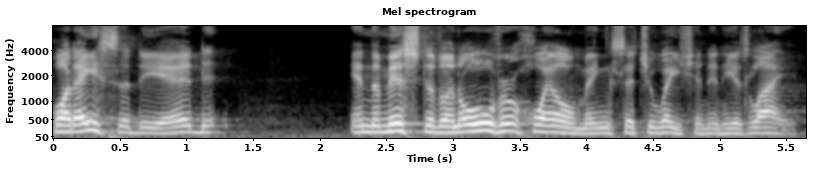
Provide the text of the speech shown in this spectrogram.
what Asa did in the midst of an overwhelming situation in his life.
